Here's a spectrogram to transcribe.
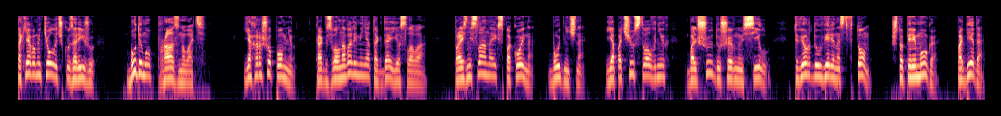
так я вам и телочку заріжу. Будемо праздновать». Я хорошо помню, как взволновали меня тогда ее слова. Произнесла она их спокойно, буднично. Я почувствовал в них большую душевную силу, твердую уверенность в том, что перемога, победа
